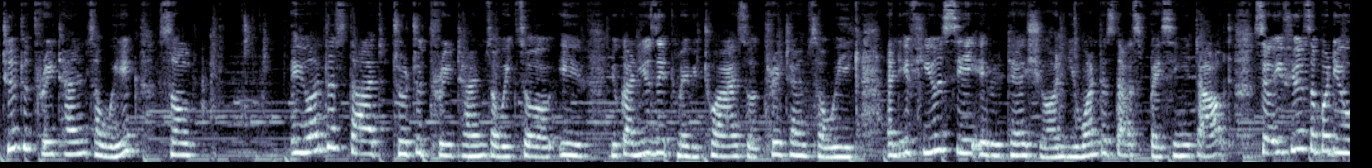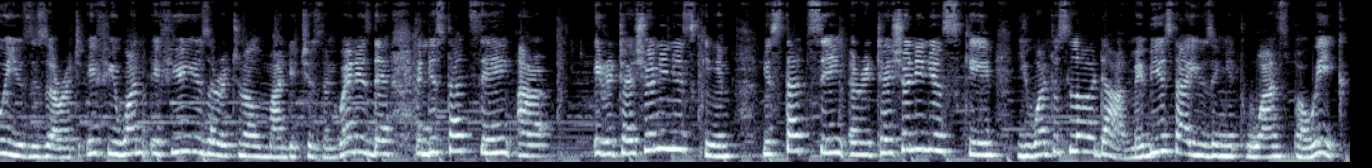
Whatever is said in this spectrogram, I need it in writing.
two to three times a week. So you want to start two to three times a week so if you can use it maybe twice or three times a week. And if you see irritation you want to start spacing it out. So if you're somebody who uses a if you want if you use a retinol monday tuesday and wednesday and you start seeing a irritation in your skin you start seeing irritation in your skin you want to slow down. Maybe you start using it once per week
